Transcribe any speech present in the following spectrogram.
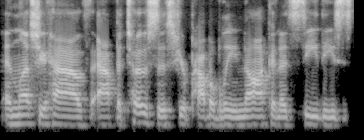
unless you have apoptosis you're probably not going to see these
